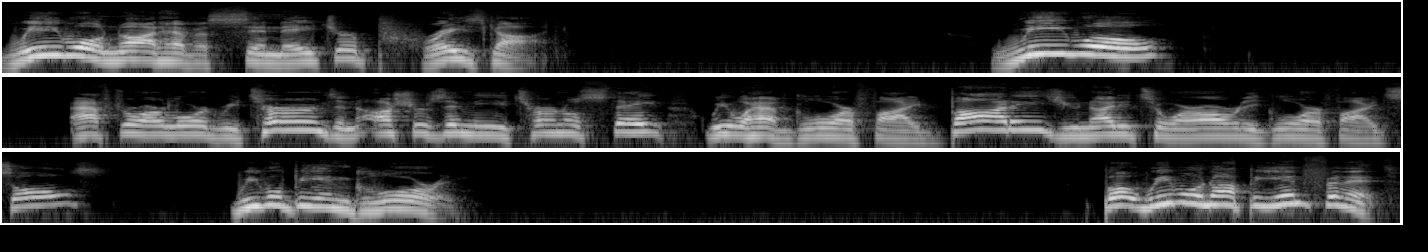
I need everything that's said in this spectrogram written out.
we will not have a sin nature. Praise God. We will, after our Lord returns and ushers in the eternal state, we will have glorified bodies united to our already glorified souls. We will be in glory. But we will not be infinite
